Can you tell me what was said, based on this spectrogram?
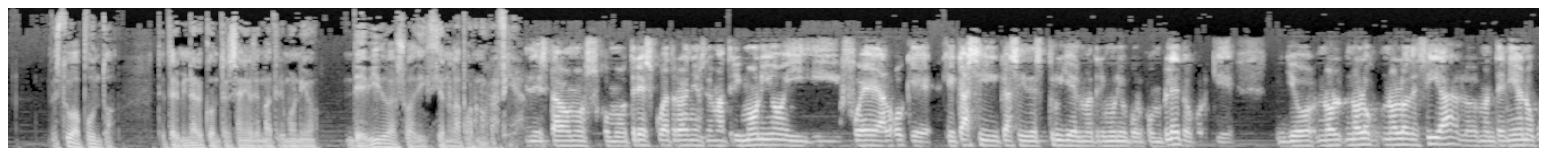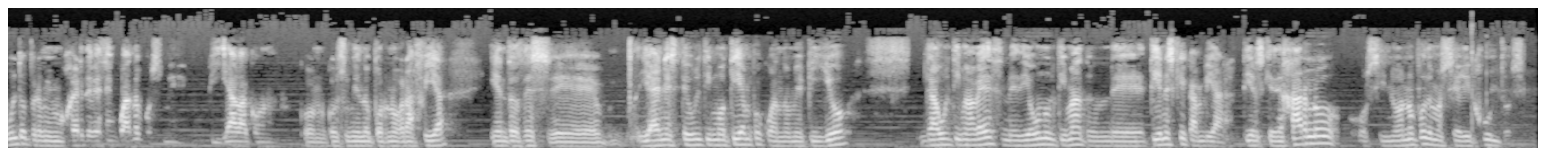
Estuvo a punto de terminar con tres años de matrimonio debido a su adicción a la pornografía. Estábamos como tres, cuatro años de matrimonio y, fue algo que, casi, casi destruye el matrimonio por completo, porque yo no, no, lo, no lo decía, lo mantenía en oculto, pero mi mujer de vez en cuando pues me pillaba con, con consumiendo pornografía y entonces eh, ya en este último tiempo, cuando me pilló, la última vez me dio un ultimátum de tienes que cambiar, tienes que dejarlo o si no, no podemos seguir juntos.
